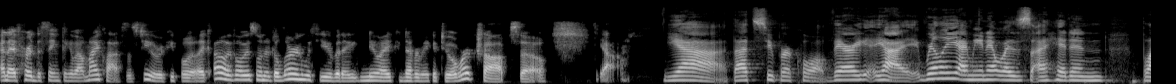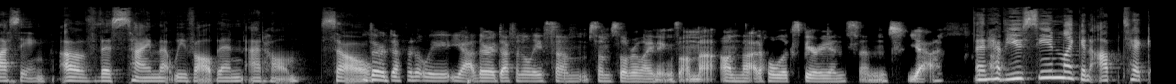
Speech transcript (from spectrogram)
And I've heard the same thing about my classes too, where people are like, "Oh, I've always wanted to learn with you, but I knew I could never make it to a workshop." So, yeah. Yeah, that's super cool. Very, yeah, really. I mean, it was a hidden blessing of this time that we've all been at home. So there are definitely, yeah, there are definitely some some silver linings on that on that whole experience, and yeah. And have you seen like an uptick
